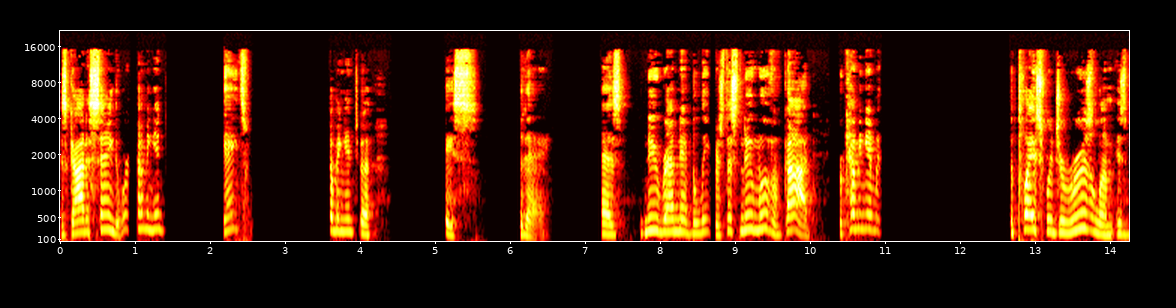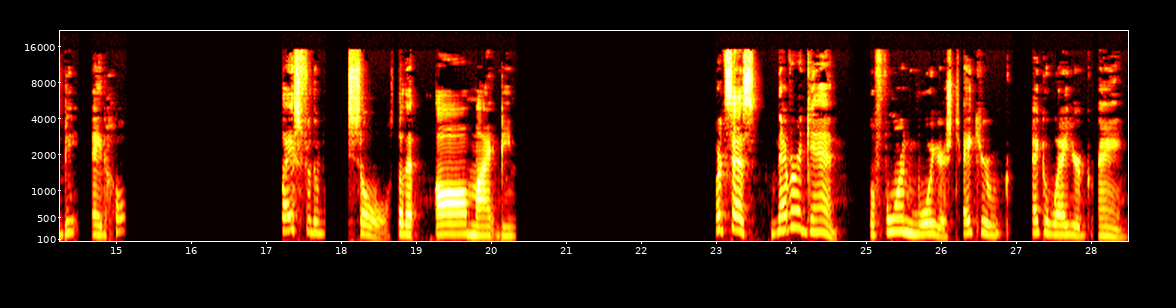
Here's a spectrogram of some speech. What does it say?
As God is saying that we're coming into gates, coming into a place today as new remnant believers, this new move of God. We're coming in with the place where Jerusalem is being made whole, place for the soul, so that all might be Lord says, Never again will foreign warriors take your take away your grain.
